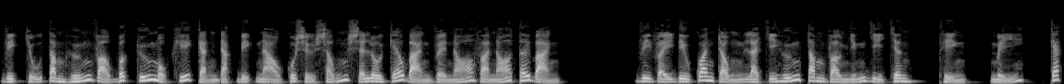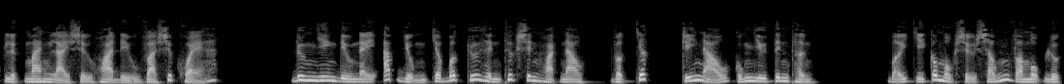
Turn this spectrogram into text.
việc chủ tâm hướng vào bất cứ một khía cạnh đặc biệt nào của sự sống sẽ lôi kéo bạn về nó và nó tới bạn. Vì vậy điều quan trọng là chỉ hướng tâm vào những gì chân, thiện, mỹ, các lực mang lại sự hòa điệu và sức khỏe. Đương nhiên điều này áp dụng cho bất cứ hình thức sinh hoạt nào, vật chất, trí não cũng như tinh thần. Bởi chỉ có một sự sống và một luật.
